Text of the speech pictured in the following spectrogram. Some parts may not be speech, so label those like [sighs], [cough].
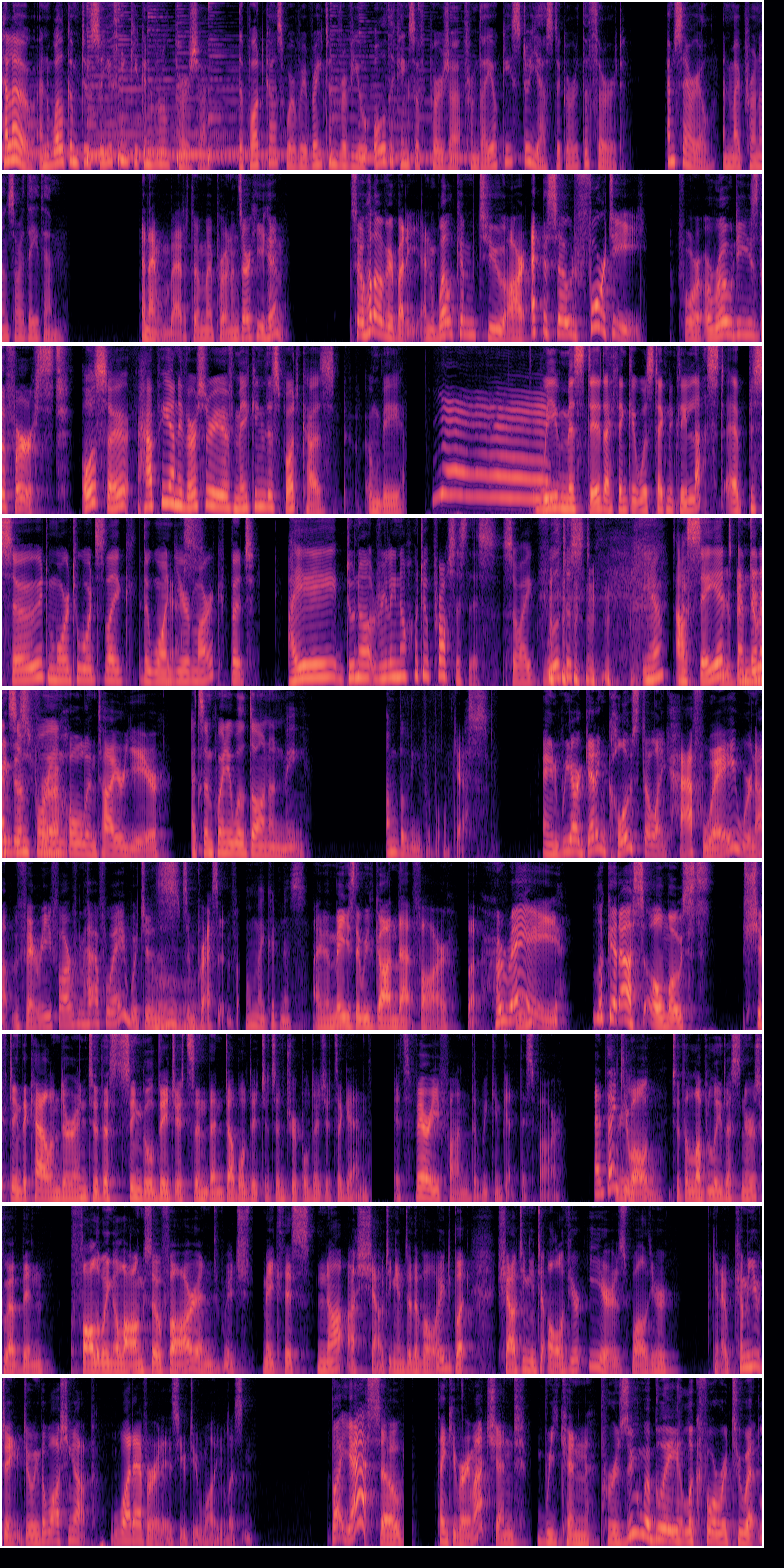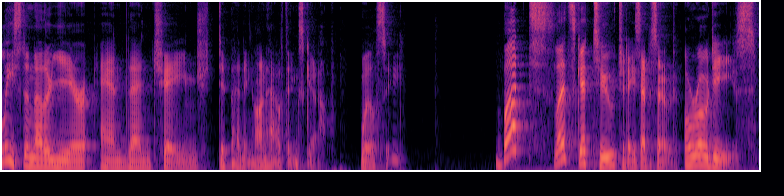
Hello, and welcome to So You Think You Can Rule Persia, the podcast where we rate and review all the kings of Persia from Deioces to Yazdegerd III. I'm Serial, and my pronouns are they them. And I'm Umberto, and my pronouns are he, him. So, hello, everybody, and welcome to our episode 40 for Orodes the First. Also, happy anniversary of making this podcast, Umbi. Yay! We missed it. I think it was technically last episode, more towards like the one year mark, but I do not really know how to process this. So I will just, [laughs] you know, I'll say it and then at some for a point whole entire year. at some point it will dawn on me. Unbelievable. Yes. And we are getting close to like halfway. We're not very far from halfway, which is Ooh. impressive. Oh my goodness. I'm amazed that we've gotten that far, but hooray! Mm-hmm. Look at us almost shifting the calendar into the single digits and then double digits and triple digits again. It's very fun that we can get this far. And thank you all cool. to the lovely listeners who have been following along so far and which make this not us shouting into the void, but shouting into all of your ears while you're, you know, commuting, doing the washing up, whatever it is you do while you listen. But yeah, so thank you very much, and we can presumably look forward to at least another year and then change depending on how things go. We'll see. But let's get to today's episode Orodes.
